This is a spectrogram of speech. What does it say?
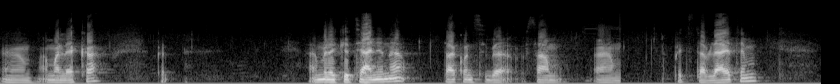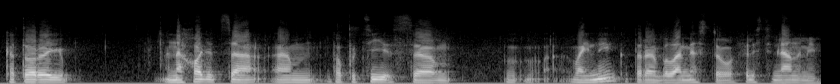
эм, Амалека, амалекитянина, так он себя сам эм, представляет им, который находится эм, по пути с эм, войны, которая была между филистимлянами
